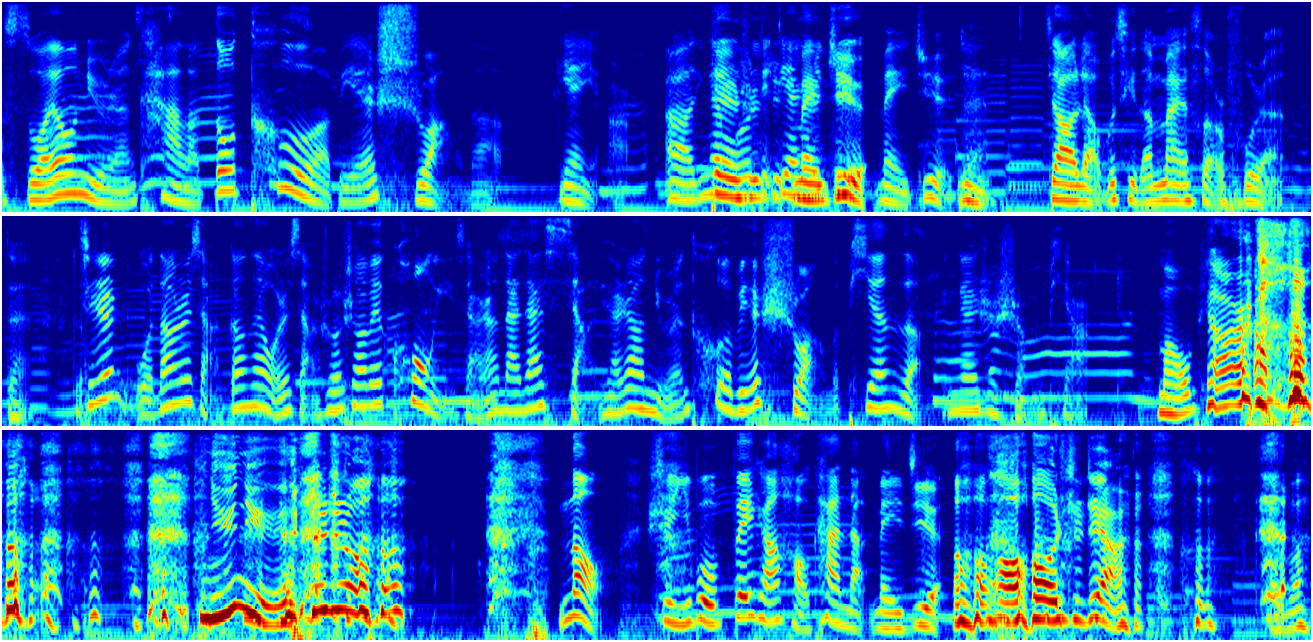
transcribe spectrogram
所有女人看了都特别爽的电影儿，呃，应该不是电美剧，美剧，对，叫《了不起的麦瑟尔夫人》。对。其实我当时想，刚才我是想说稍微空一下，让大家想一下，让女人特别爽的片子应该是什么片儿？毛片儿，女女是吗？No，是一部非常好看的美剧。哦哦，是这样，好吧。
